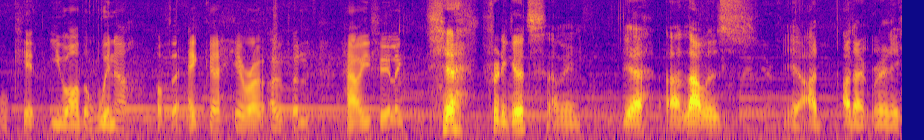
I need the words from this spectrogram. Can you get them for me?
Well Kipp, you are the winner of the EDGA Hero Open. How are you feeling? Yeah, pretty good. I mean, yeah, uh, that was, yeah, I, I don't really,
